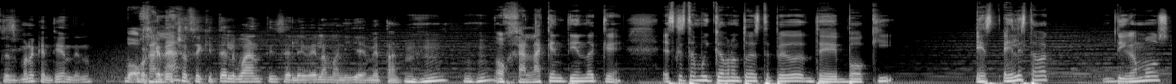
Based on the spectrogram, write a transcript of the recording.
se supone que entiende, ¿no? Porque Ojalá. de hecho se quita el guante y se le ve la manilla de metal. Ojalá que entienda que es que está muy cabrón todo este pedo de Bucky. Es- él estaba, digamos,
